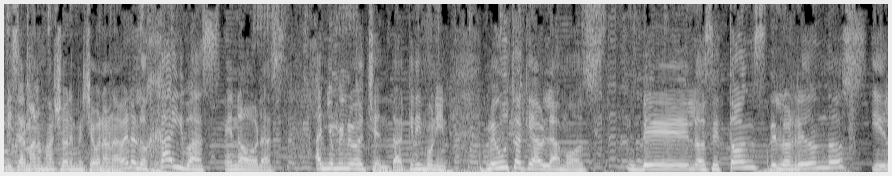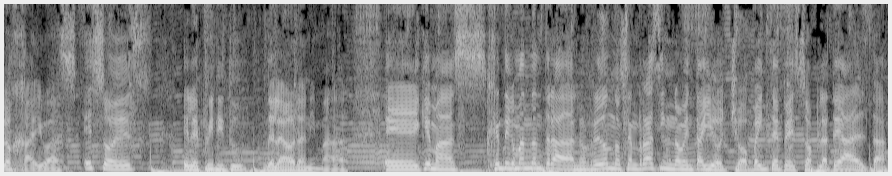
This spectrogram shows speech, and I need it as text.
mis hermanos mayores me llevaron a ver a los Jaivas en obras. Año 1980, Chris Monin. Me gusta que hablamos de los Stones, de los Redondos y de los Jaivas. Eso es el espíritu de la hora animada. Eh, ¿Qué más? Gente que manda entradas. Los Redondos en Racing 98, 20 pesos, platea alta.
